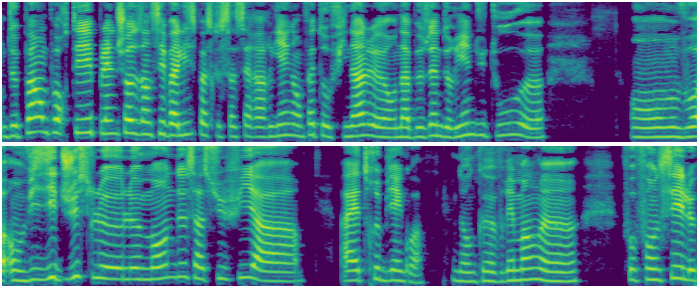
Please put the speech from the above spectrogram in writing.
de pas emporter plein de choses dans ses valises parce que ça sert à rien. En fait, au final, euh, on a besoin de rien du tout. Euh, on voit, on visite juste le, monde, ça suffit à, à être bien, quoi. Donc euh, vraiment, euh, faut foncer le.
